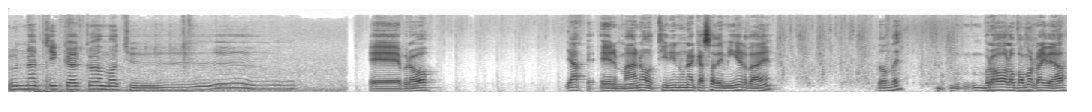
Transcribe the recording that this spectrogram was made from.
Una chica como tú. Eh, bro. Ya. eh, Hermano, tienen una casa de mierda, ¿eh? ¿Dónde? Bro, los vamos a raidear.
